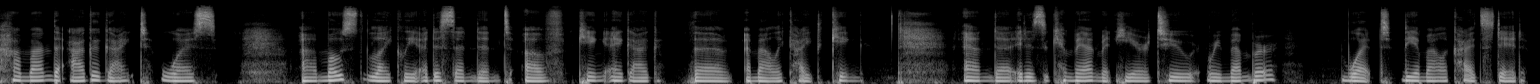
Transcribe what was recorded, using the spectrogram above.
Haman the Agagite was uh, most likely a descendant of King Agag, the Amalekite king. And uh, it is a commandment here to remember what the Amalekites did.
